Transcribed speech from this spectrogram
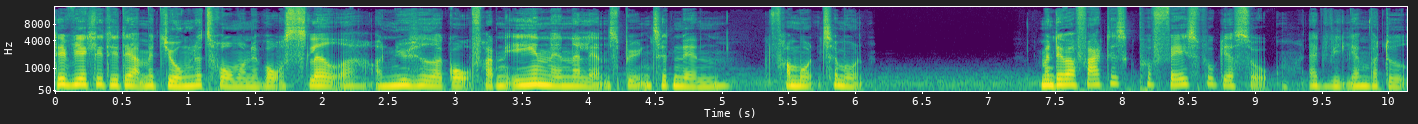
Det er virkelig det der med jungletrummerne, hvor sladder og nyheder går fra den ene ende af landsbyen til den anden, fra mund til mund. Men det var faktisk på Facebook, jeg så, at William var død.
